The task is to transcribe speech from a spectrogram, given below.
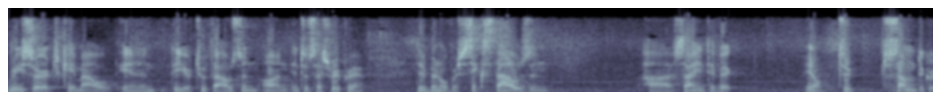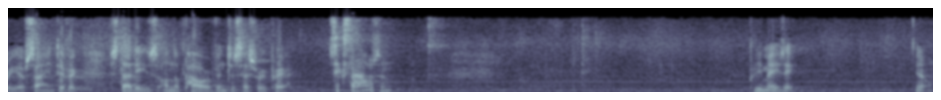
research came out in the year 2000 on intercessory prayer, there have been over 6,000 uh, scientific, you know, some degree of scientific studies on the power of intercessory prayer. 6,000. Pretty amazing. You know,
